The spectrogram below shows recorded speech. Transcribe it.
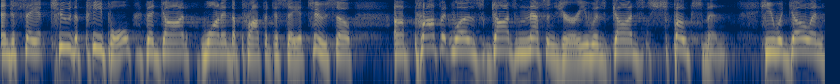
and to say it to the people that God wanted the prophet to say it to. So a prophet was God's messenger. He was God's spokesman. He would go and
